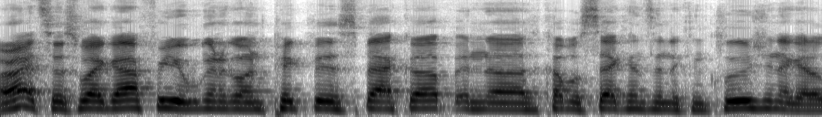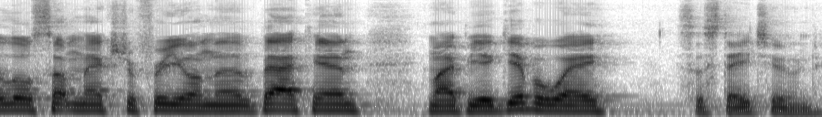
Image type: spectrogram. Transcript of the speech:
All right, so that's what I got for you. We're going to go and pick this back up in a couple seconds in the conclusion. I got a little something extra for you on the back end. It might be a giveaway, so stay tuned.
